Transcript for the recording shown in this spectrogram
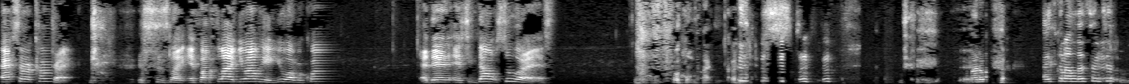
Ask her a contract. it's just like if I fly you out here, you are required. And then if she don't, sue her ass. oh my goodness. What do I, he's going to listen to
